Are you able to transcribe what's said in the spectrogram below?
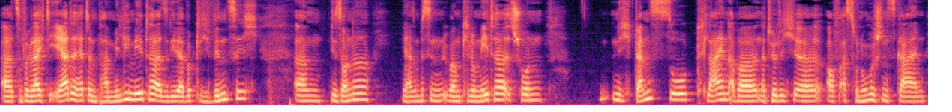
Äh, zum Vergleich, die Erde hätte ein paar Millimeter, also die wäre wirklich winzig. Ähm, die Sonne, ja, so ein bisschen über einen Kilometer ist schon nicht ganz so klein, aber natürlich äh, auf astronomischen Skalen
